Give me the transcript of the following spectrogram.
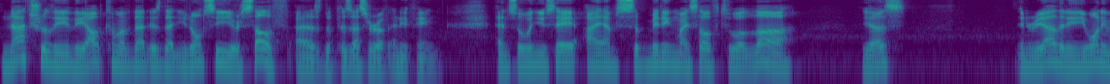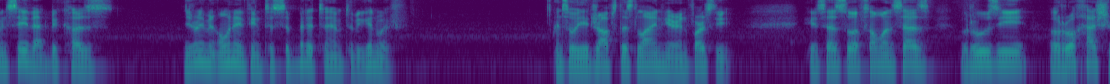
naturally the outcome of that is that you don't see yourself as the possessor of anything. And so when you say, I am submitting myself to Allah, yes, in reality, you won't even say that because you don't even own anything to submit it to Him to begin with. And so he drops this line here in Farsi. He says, so if someone says, Ruzi rochash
